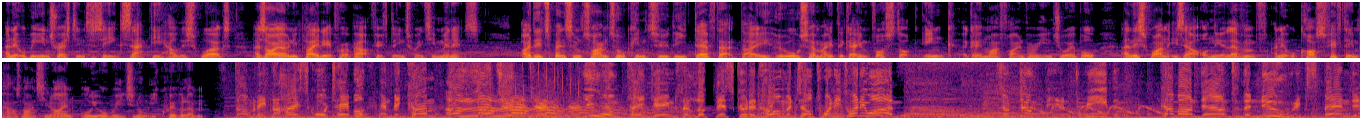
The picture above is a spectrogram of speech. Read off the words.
and it will be interesting to see exactly how this works, as I only played it for about 15-20 minutes. I did spend some time talking to the dev that day, who also made the game Vostok Inc., a game I find very enjoyable, and this one is out on the 11th, and it will cost £15.99 or your regional equivalent. Dominate the high score table and become a legend! a legend! You won't play games that look this good at home until 2021! So don't be a dweeb! Come on down to the new, expanded,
